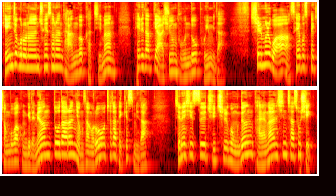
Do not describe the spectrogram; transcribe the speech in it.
개인적으로는 최선은 다한 것 같지만 페리답게 아쉬운 부분도 보입니다. 실물과 세부 스펙 정보가 공개되면 또 다른 영상으로 찾아뵙겠습니다. 제네시스 G70 등 다양한 신차 소식,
